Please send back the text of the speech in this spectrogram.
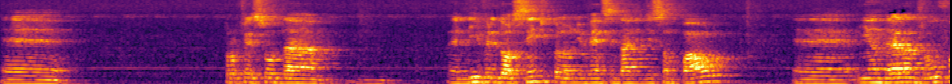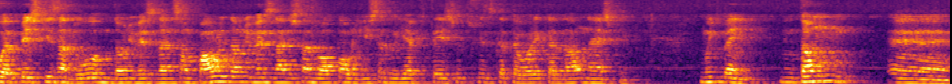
é, professor da é, livre docente pela Universidade de São Paulo é, e André Landulfo é pesquisador da Universidade de São Paulo e da Universidade Estadual Paulista do IFT, Instituto de Física Teórica da Unesp. Muito bem, então é,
